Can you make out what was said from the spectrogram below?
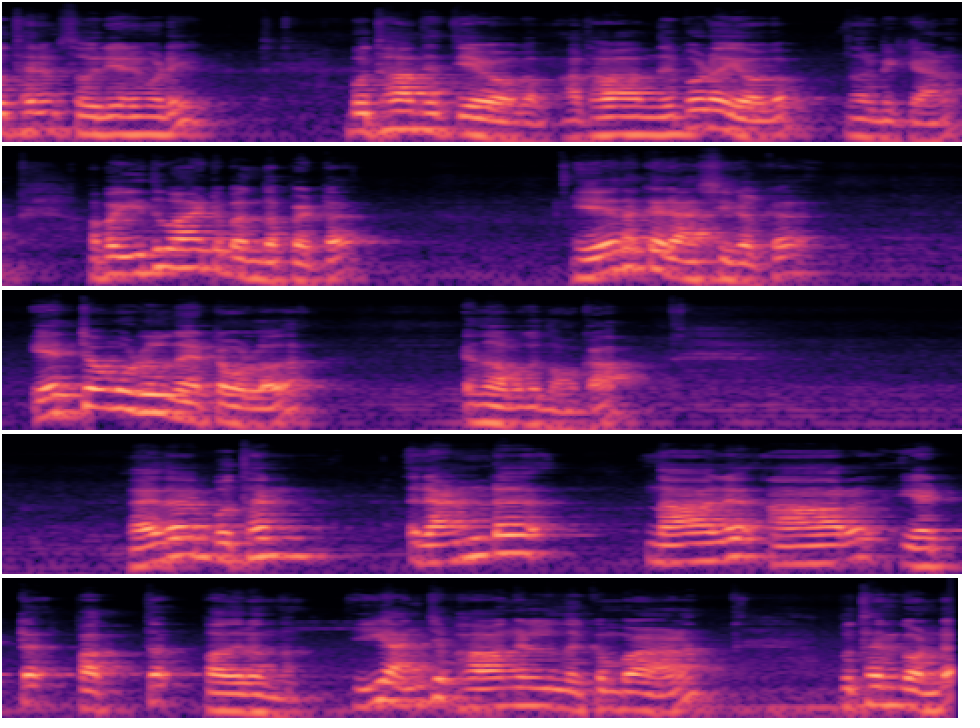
ബുധനും സൂര്യനും കൂടി ബുധാദിത്യ യോഗം അഥവാ നിപുണ യോഗം നിർമ്മിക്കുകയാണ്. അപ്പോൾ ഇതുമായിട്ട് ബന്ധപ്പെട്ട് ഏതൊക്കെ രാശികൾക്ക് ഏറ്റവും കൂടുതൽ നേട്ടമുള്ളത് എന്ന് നമുക്ക് നോക്കാം. അതായത് ബുധൻ രണ്ട് നാല് ആറ് എട്ട് പത്ത് പതിനൊന്ന് ഈ അഞ്ച് ഭാഗങ്ങളിൽ നിൽക്കുമ്പോഴാണ് ബുധൻ കൊണ്ട്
